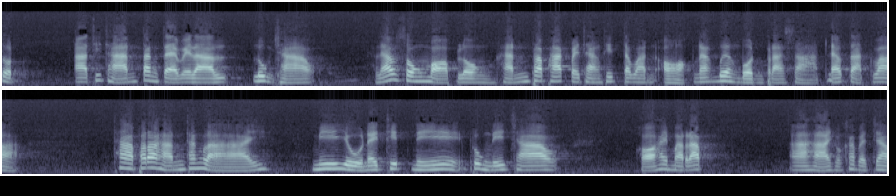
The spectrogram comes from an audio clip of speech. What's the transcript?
สถอธิษฐานตั้งแต่เวลารุ่งเช้า แล้วทรงหมอบลงหันพระพักไปทางทิศตะวันออกนะเบื้องบนปราศาสตร์แล้วตัดว่า ถ้าพระหันทั้งหลายมีอยู่ในทิศนี้พรุ่งนี้เช้า ขอให้มารับ อาหารของข้าพเจ้า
